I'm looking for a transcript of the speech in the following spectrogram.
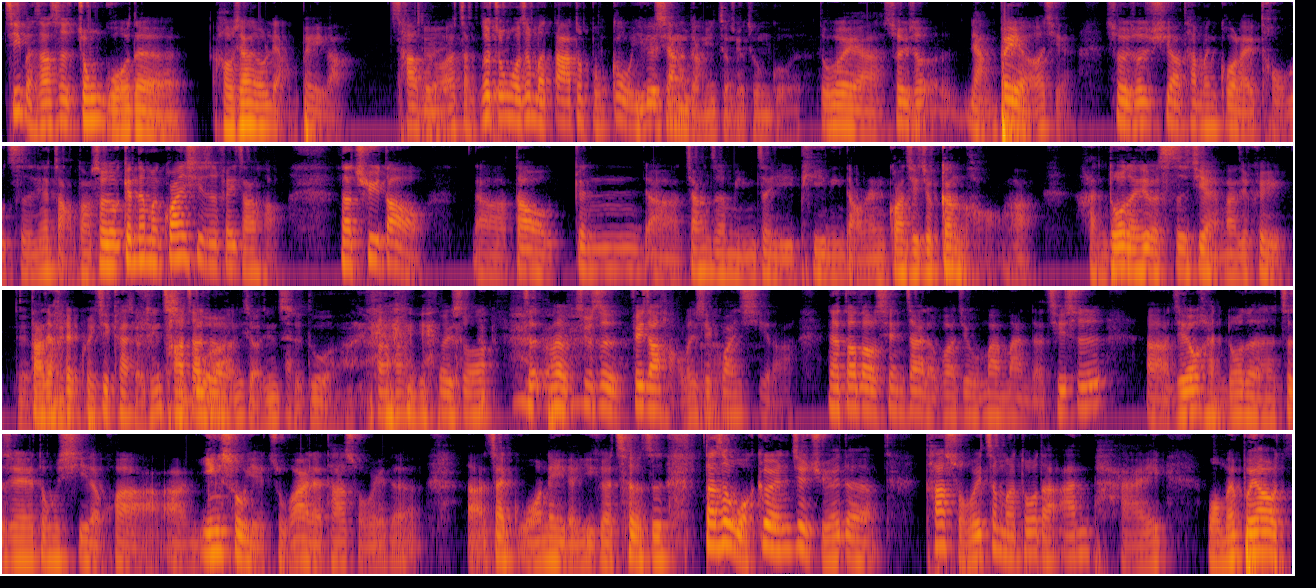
基本上是中国的好像有两倍吧。差不多，整个中国这么大都不够一个香港，等于整个中国的。对啊，所以说两倍啊，而且所以说需要他们过来投资，要找到，所以说跟他们关系是非常好。那去到啊，到跟啊江泽民这一批领导人关系就更好啊，很多的这个事件，那就可以大家可以回去看。小心尺度啊，你小心尺度啊。所以说这那就是非常好的一些关系了。那到到现在的话，就慢慢的，其实。啊，也有很多的这些东西的话啊，因素也阻碍了他所谓的啊，在国内的一个撤资。但是我个人就觉得，他所谓这么多的安排，我们不要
